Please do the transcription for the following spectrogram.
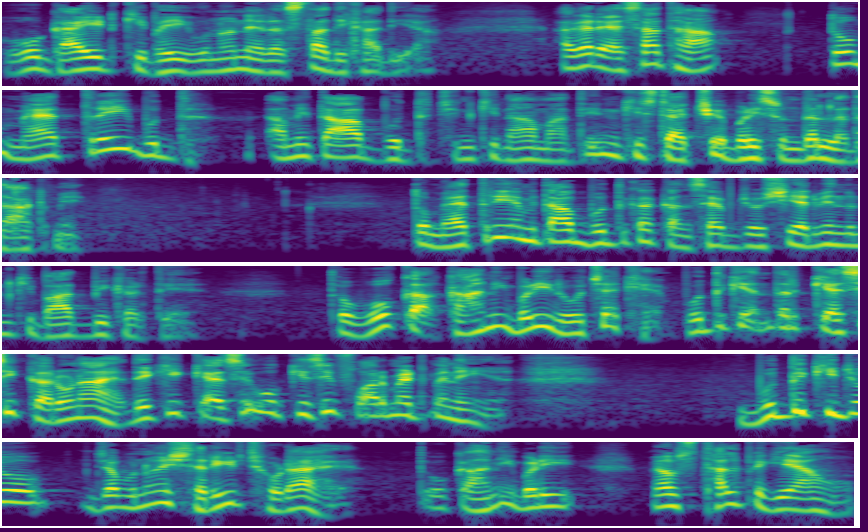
वो गाइड की भाई उन्होंने रास्ता दिखा दिया। अगर ऐसा था तो मैत्रेय बुद्ध अमिताभ बुद्ध जिनकी नाम आती इनकी स्टैचू है बड़ी सुंदर लद्दाख में। तो मैत्री अमिताभ बुद्ध का कंसेप्ट जोशी अरविंद उनकी बात भी करते हैं। तो वो का, कहानी बड़ी रोचक है। बुद्ध के अंदर कैसी करुणा है? देखिए कैसे वो किसी फॉर्मेट में नहीं है। बुद्ध की जो जब उन्होंने शरीर छोड़ा है तो वो कहानी बड़ी मैं उस स्थल पे गया हूँ।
